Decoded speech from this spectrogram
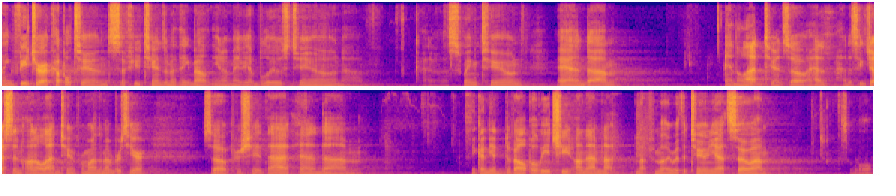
I think feature a couple tunes, a few tunes. I'm thinking about, you know, maybe a blues tune, um, kind of a swing tune, and um, and a Latin tune. So I had had a suggestion on a Latin tune from one of the members here. So appreciate that, and um, I think I need to develop a lead sheet on that. I'm not not familiar with the tune yet, so um, so we'll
